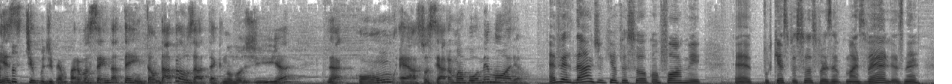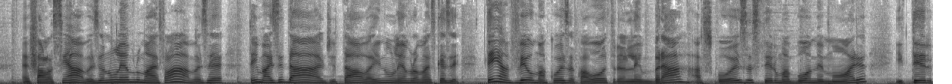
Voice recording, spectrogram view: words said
Esse tipo de memória você ainda tem. Então dá para usar a tecnologia né, com é, associar a uma boa memória. É verdade que a pessoa, conforme É, porque as pessoas, por exemplo, mais velhas, né? É, falam assim, ah, mas eu não lembro mais. Falam, ah, mas é, tem mais idade e tal, aí não lembro mais. Quer dizer, tem a ver uma coisa com a outra, lembrar as coisas, ter uma boa memória e ter,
